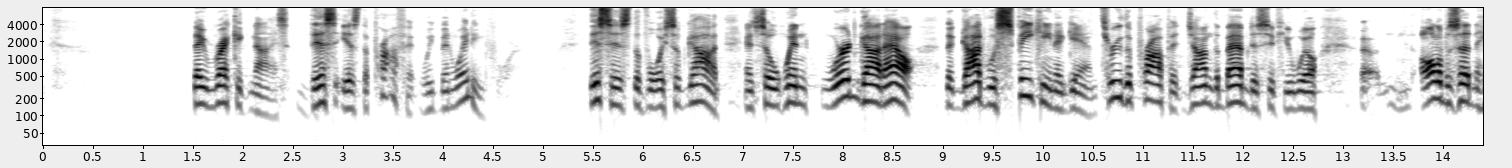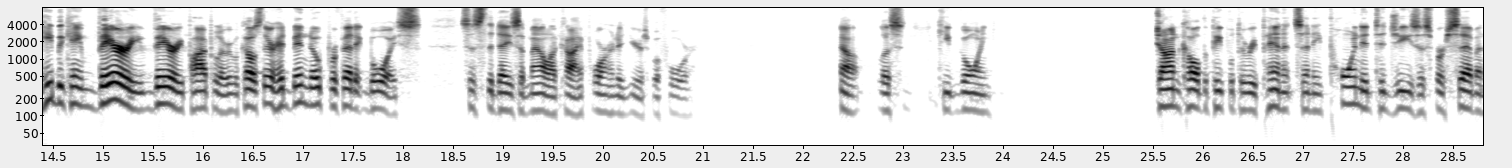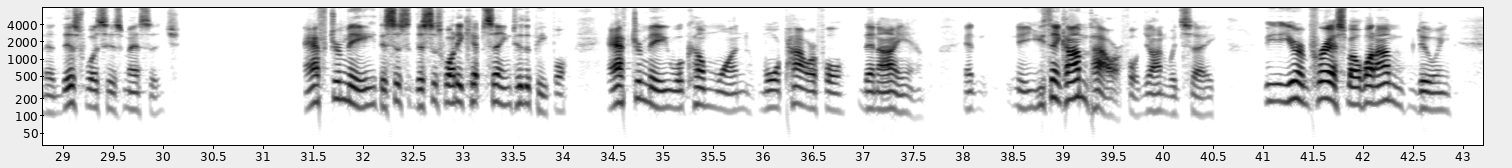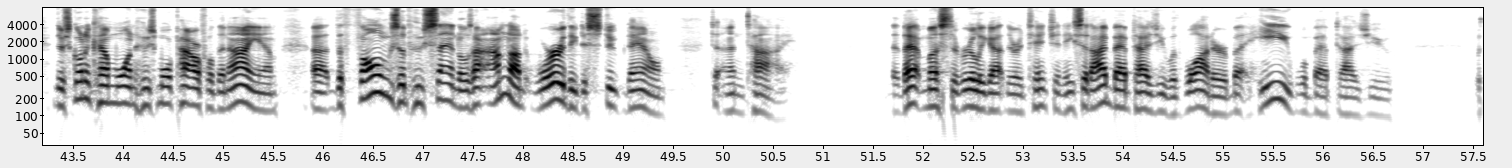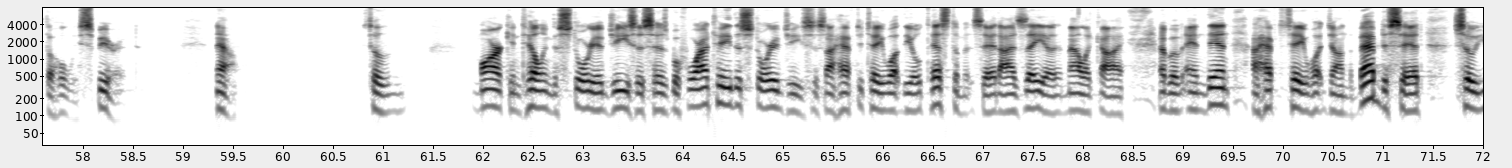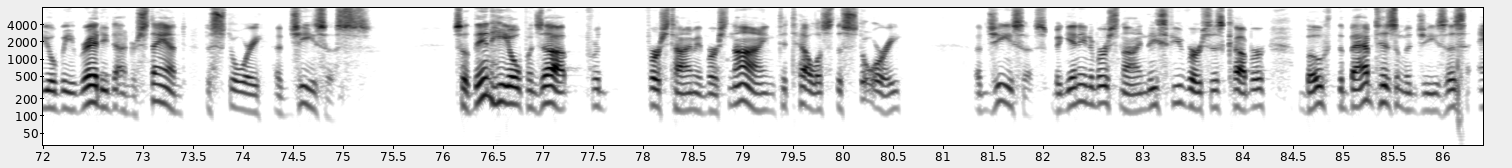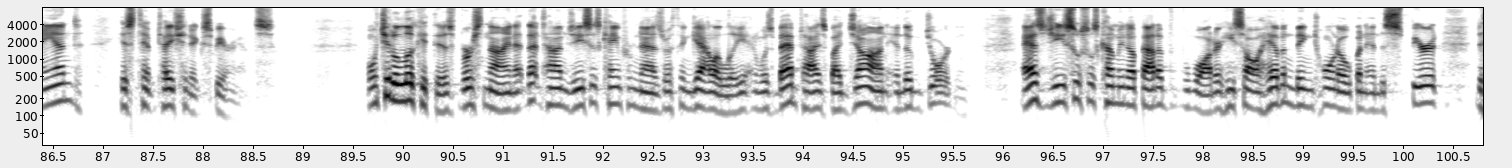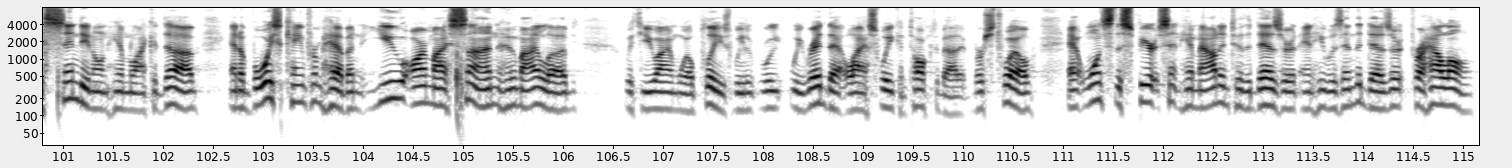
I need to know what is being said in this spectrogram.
they recognized this is the prophet we've been waiting for. This is the voice of God. And so when word got out that God was speaking again through the prophet, John the Baptist, if you will, uh, all of a sudden he became very, very popular because there had been no prophetic voice since the days of Malachi 400 years before. Now, let's keep going. John called the people to repentance and he pointed to Jesus, verse 7, and this was his message. After me, this is, this is what he kept saying to the people after me will come one more powerful than I am. And you think I'm powerful, John would say. You're impressed by what I'm doing. There's going to come one who's more powerful than I am. Uh, the thongs of whose sandals I, I'm not worthy to stoop down to untie that must have really got their attention. He said, I baptize you with water, but he will baptize you with the Holy Spirit. Now, so Mark, in telling the story of Jesus, says, Before I tell you the story of Jesus, I have to tell you what the Old Testament said, Isaiah, Malachi, and then I have to tell you what John the Baptist said, so you'll be ready to understand the story of Jesus. So then he opens up for the first time in verse 9 to tell us the story of Jesus. Beginning of verse 9, these few verses cover both the baptism of Jesus and his temptation experience. I want you to look at this. Verse 9 At that time, Jesus came from Nazareth in Galilee and was baptized by John in the Jordan. As Jesus was coming up out of the water, he saw heaven being torn open and the Spirit descending on him like a dove, and a voice came from heaven You are my Son, whom I love with you I am well pleased. We, we, we read that last week and talked about it. Verse 12 At once the Spirit sent him out into the desert, and he was in the desert for how long?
